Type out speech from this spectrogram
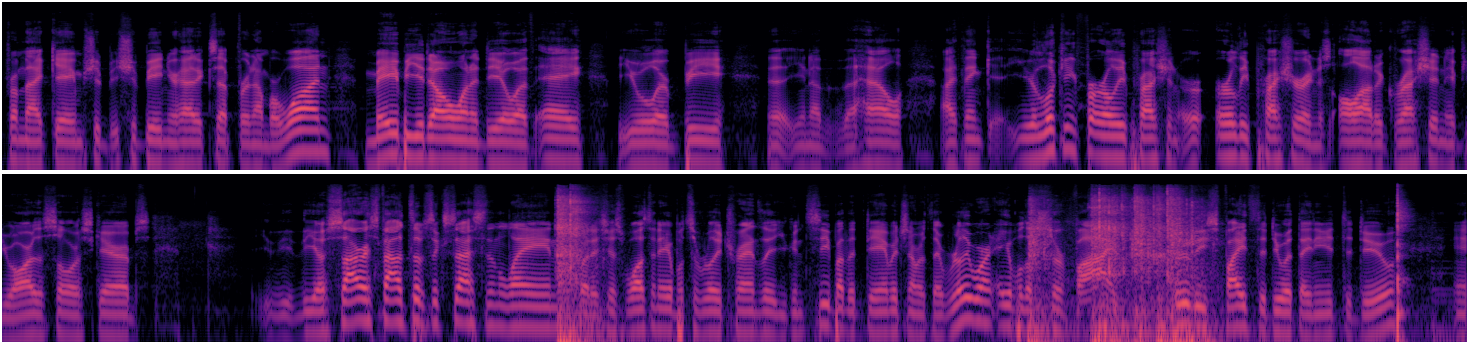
from that game should be should be in your head except for number one. Maybe you don't want to deal with A, the Ullr, B, the, you know the hell. I think you're looking for early pressure, er, early pressure, and just all-out aggression. If you are the Solar Scarabs, the, the Osiris found some success in lane, but it just wasn't able to really translate. You can see by the damage numbers they really weren't able to survive through these fights to do what they needed to do. And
